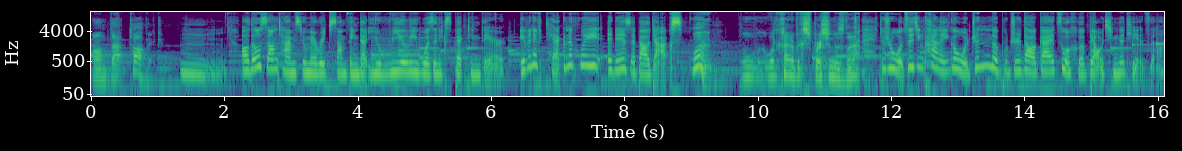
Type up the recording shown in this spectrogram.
on that topic. Although sometimes you may read something that you really wasn't expecting there, even if technically it is about dogs。 What? Well, what kind of expression is that? 就是我最近看了一个我真的不知道该作何表情的帖子啊，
